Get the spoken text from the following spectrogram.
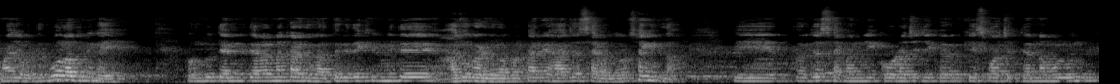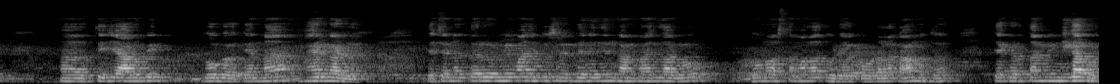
माझ्याबद्दल बोला तुम्ही काही. परंतु त्यांनी त्याला नकार दिला. तरी देखील मी ते हा जो घडलेला प्रकारे हा जज साहेबांजवळ सांगितला. की तर जज साहेबांनी कोर्टाचे जे क- केस वाचित त्यांना बोलून ते जे आरोपी दोघं त्यांना बाहेर काढलं. त्याच्यानंतर मी माझे दुसरे दैनंदिन काम करायला लागलो. दोन वाजता मला धुळ्या कोर्टाला काम होतं. त्याकरता मी निघालो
